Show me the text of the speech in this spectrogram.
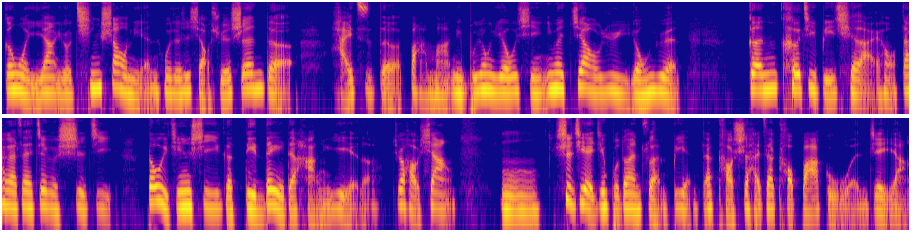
跟我一样有青少年或者是小学生的孩子的爸妈，你不用忧心，因为教育永远。跟科技比起来，哈，大概在这个世纪都已经是一个 delay 的行业了。就好像，嗯，世界已经不断转变，但考试还在考八股文这样。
